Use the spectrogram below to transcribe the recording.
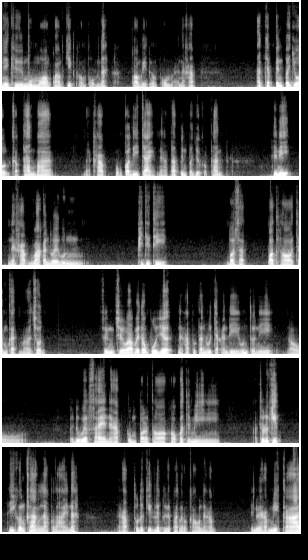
นี่คือมุมมองความคิดของผมนะความเห็นของผมนะครับ อาจจะเป็นประโยชน์กับท่านบ้างนะครับ ผมก็ดีใจนะครับถ้าเป็นประโยชน์กับท่าน ทีนี้นะครับว่ากันด้วยหุ้น PTT บริษัทปตทจำกัดมหาชน ซึ่งเชื่อว่าไม่ต้องพูดเยอะนะครับ ทุกท่านรู้จักกันดีหุ้นตัวนี้ เราไปดูเว็บไซต์นะครับ กลุ่มปตทเขาก็จะมีธุรกิจที่ค่อนข้างหลากหลายนะ นะครับธุรกิจและผลิตภัณฑ์ของเขานะครับ เห็นไหมครับมีก๊าซ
